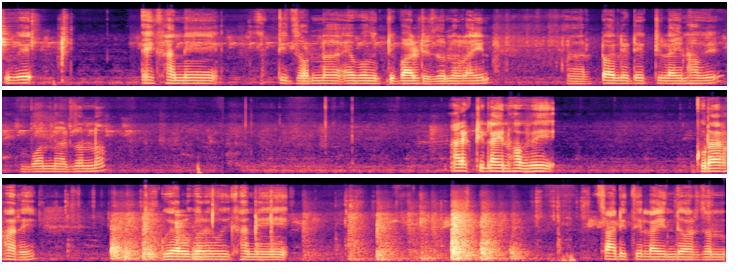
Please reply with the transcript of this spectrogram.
তো এখানে একটি ঝর্ণা এবং একটি বাল্টির জন্য লাইন আর টয়লেটে একটি লাইন হবে বন্যার জন্য। আরেকটি লাইন হবে ঘোড়ার ঘরে তো গোয়াল ঘরে ওইখানে চারিতে লাইন দেওয়ার জন্য।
